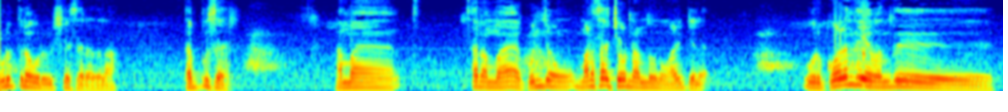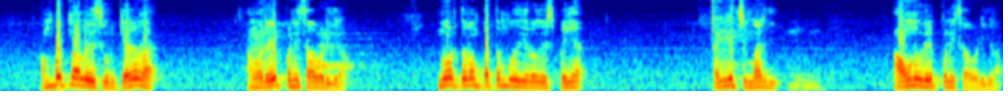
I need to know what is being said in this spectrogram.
உறுத்தின ஒரு விஷயம் சார் அதெல்லாம். தப்பு சார். நம்ம சார் நம்ம கொஞ்சம் மனசாட்சியோடு நடந்துக்கணும் வாழ்க்கையில். ஒரு குழந்தைய வந்து ஐம்பத்தி நாலு வயசு ஒரு கிழவன் அவன் ரேப் பண்ணி சாவடிக்கிறான். இன்னொருத்தவன் பத்தொம்போது இருபது வயசு பையன் தங்கச்சி மாதிரி. அவனும் ரேப் பண்ணி சாவடிக்கிறான்.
